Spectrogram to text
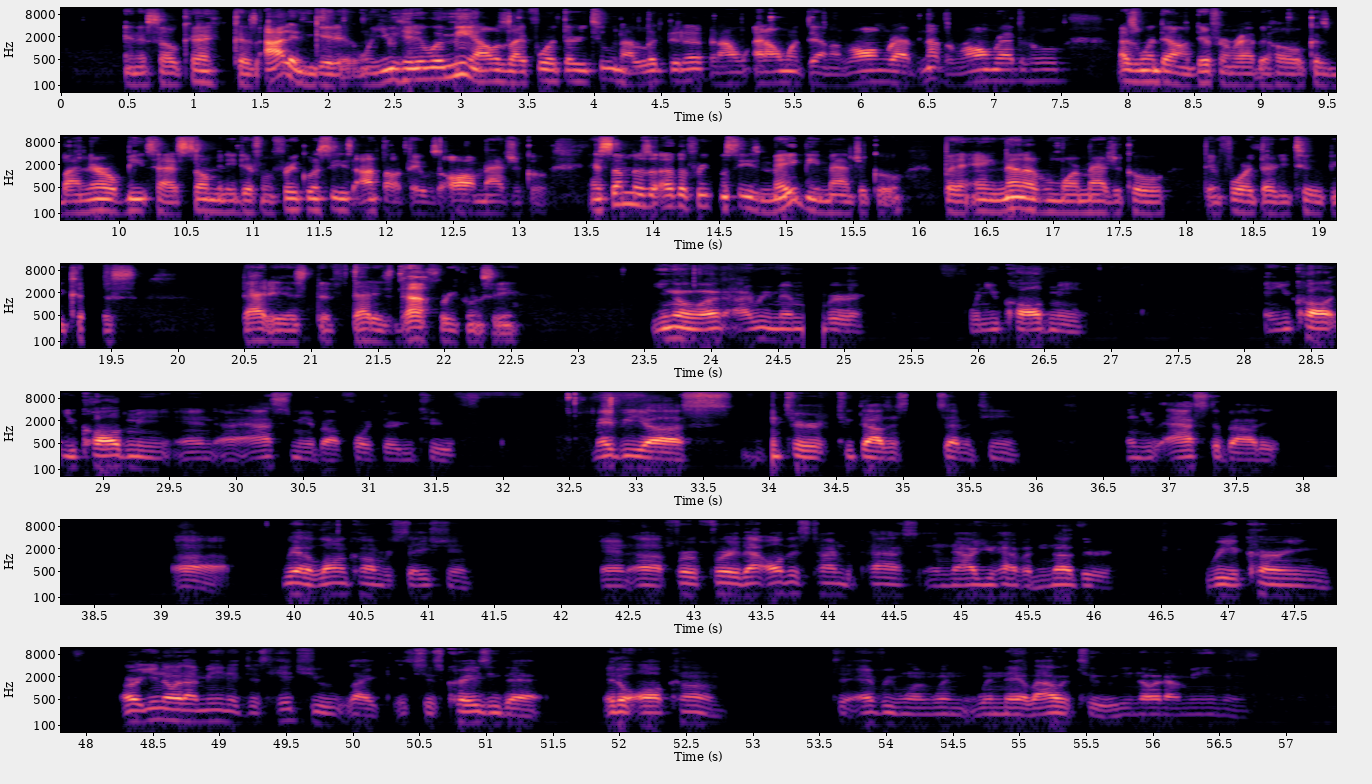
and it's okay. Cause I didn't get it. When you hit it with me, I was like 432, and I looked it up, and I and I went down a wrong rabbit, not the wrong rabbit hole. I just went down a different rabbit hole because binaural beats has so many different frequencies. I thought they was all magical, and some of the other frequencies may be magical, but it ain't none of them more magical than 432 because that is the that is the frequency. You know what? I remember when you called me and you called you called me and uh, asked me about 432. Maybe uh winter 2017 and you asked about it. Uh we had a long conversation and uh for for that all this time to pass and now you have another reoccurring or you know what I mean it just hits you like it's just crazy that it'll all come to everyone when when they allow it to you know what i mean and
